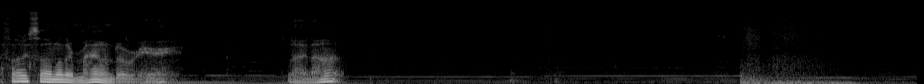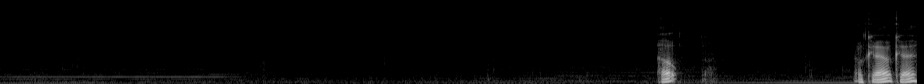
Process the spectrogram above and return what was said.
I thought I saw another mound over here. Did I not? Oh. Okay, okay.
